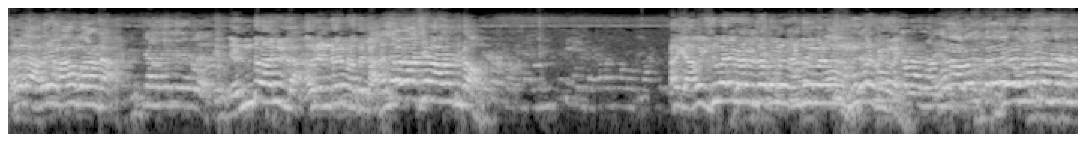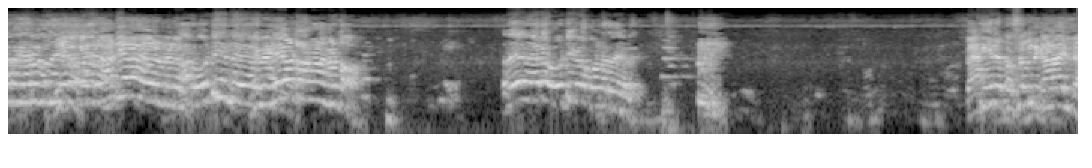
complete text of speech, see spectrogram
അതല്ല അവരെ മകൻ പറയണ്ട എന്തായാലും ഇല്ല. അവർ രണ്ടുപേരും പറഞ്ഞില്ല ആളുണ്ടോ അവ ഇതുവരെ ഇവിടെ രണ്ടു പോയി. കേട്ടോ ബാങ്കിന്റെ പ്രസിഡന്റ് കാണാനില്ല.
